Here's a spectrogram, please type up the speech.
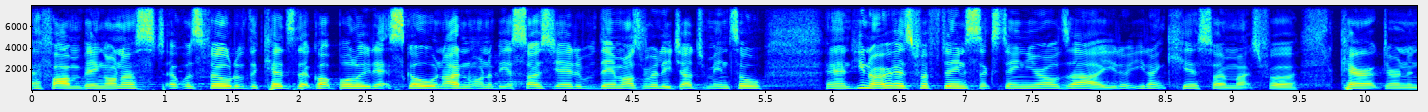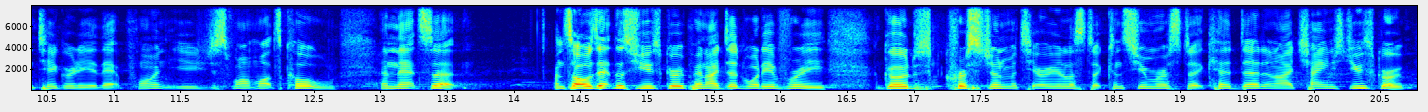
if I'm being honest. It was filled with the kids that got bullied at school, and I didn't want to be associated with them. I was really judgmental. And, you know, as 15, 16 year olds are, you don't, you don't care so much for character and integrity at that point. You just want what's cool, and that's it. And so I was at this youth group and I did what every good Christian, materialistic, consumeristic kid did, and I changed youth group.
